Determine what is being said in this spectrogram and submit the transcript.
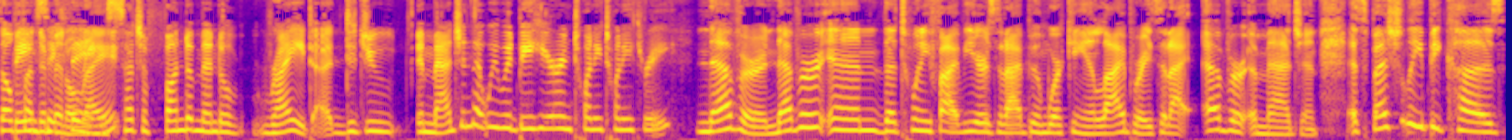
so fundamental, thing, right? Such a fundamental right. Uh, did you imagine that we would be here in 2023? Never, never in the 25 years that I've been working in libraries that I ever imagined, especially because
